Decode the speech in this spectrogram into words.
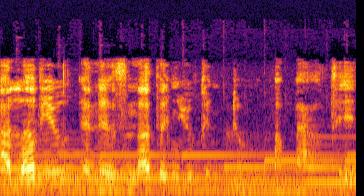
I love you, and there's nothing you can do about it.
